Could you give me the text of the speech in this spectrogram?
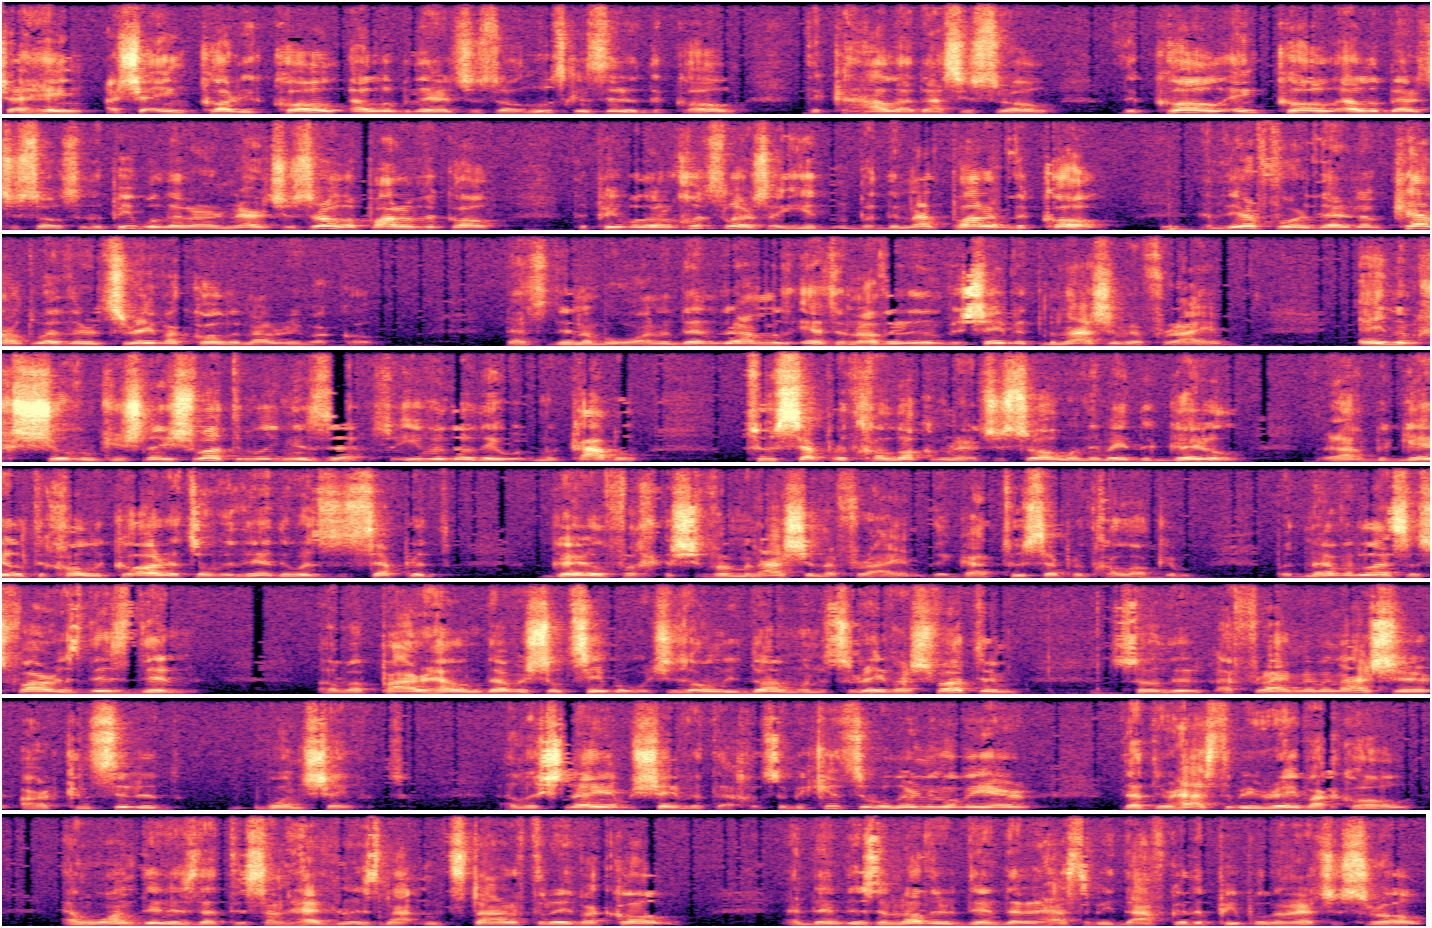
Kori kol elu bnei Yisrael. Who's considered the kol? The kahal adas Yisrael. The kol in kol elu b'Eretz Yisrael. So the people that are in Eretz Yisrael are part of the kol. The people that are in chutzlars are yidden, but they're not part of the kol, and therefore they don't count whether it's reva kol or not reva kol. That's the number one. And then the another v'shevet Menashe v'Ephraim. Einem chshuvim kishnei shvatim So even though they were makabel two separate chalokim in Yisrael, when they made the Geirel, Over there, there was a separate Geirel for, for Menashe and Ephraim. They got two separate chalokim. But nevertheless, as far as this din of a par helm davar shel tzibur, which is only done when it's Reiv Hashvatim, so the Ephraim and Menashe are considered one shevet. Elishneim shevet echad. So Bekitzer, we're learning over here that there has to be Reiv Hakol, and one din is that the Sanhedrin is not mitzvah to Reiv Hakol, and then there's another din that it has to be dafka the people in Eretz Yisrael,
